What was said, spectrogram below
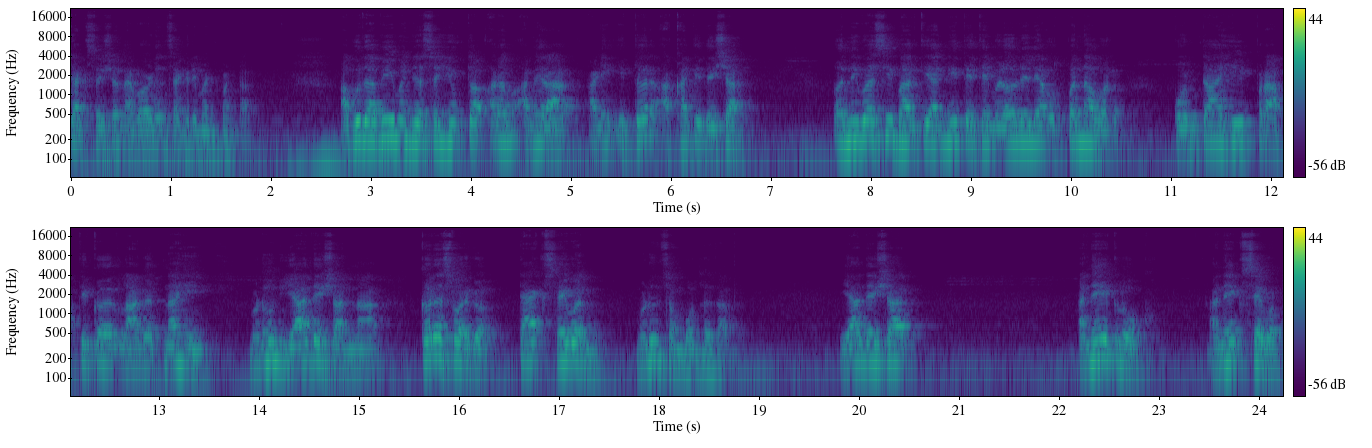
टॅक्सेशन अवॉर्डन्स ॲग्रीमेंट म्हणतात. अबुधाबी म्हणजे संयुक्त अरब अमिरात आणि इतर आखाती देशात अनिवासी भारतीयांनी तेथे मिळवलेल्या उत्पन्नावर कोणताही प्राप्तिकर लागत नाही. म्हणून या देशांना करस्वर्ग टॅक्स हेवन म्हणून संबोधलं जातं. या देशात अनेक लोक अनेक सेवक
